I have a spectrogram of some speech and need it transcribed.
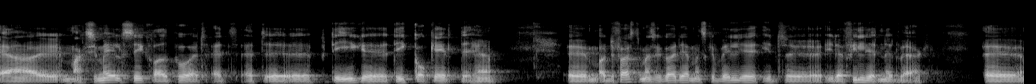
er øh, maksimalt sikret på, at, at, at øh, det, ikke, det ikke går galt det her. Øh, og det første man skal gøre, det er, at man skal vælge et, øh, et affiliate-netværk. Øh,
